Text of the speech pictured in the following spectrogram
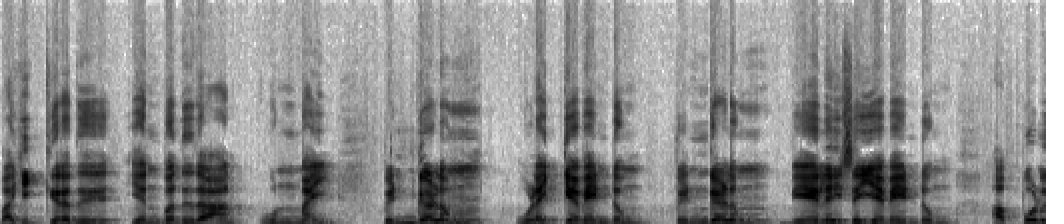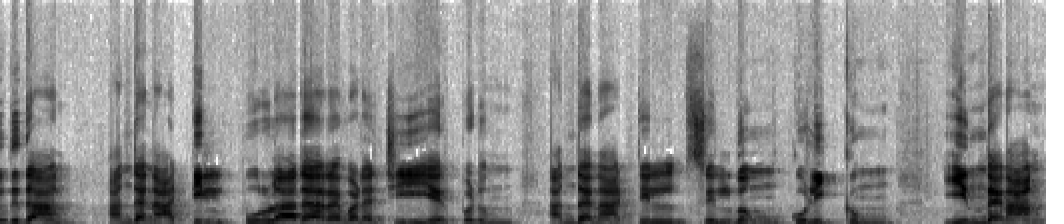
வகிக்கிறது என்பதுதான் உண்மை. பெண்களும் உழைக்க வேண்டும் பெண்களும் வேலை செய்ய வேண்டும். அப்பொழுதுதான் அந்த நாட்டில் பொருளாதார வளர்ச்சி ஏற்படும். அந்த நாட்டில் செல்வம் கொளிக்கும். இந்த நான்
